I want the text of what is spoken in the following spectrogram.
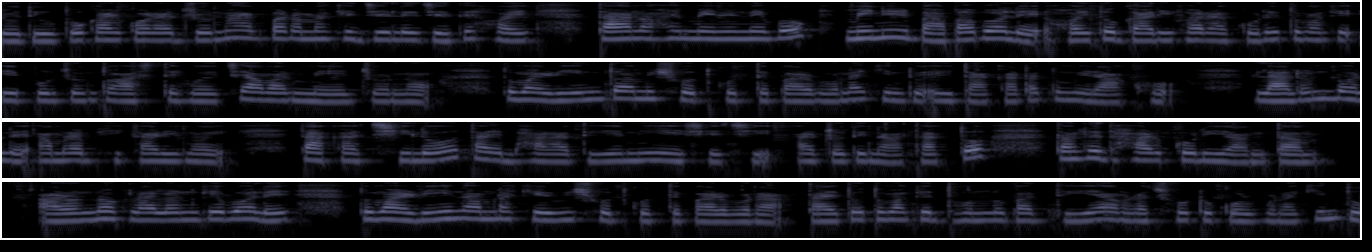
যদি উপকার করার জন্য একবার আমাকে জেলে যেতে হয়, তা না হয় মেনে নেব। মিনির বাবা বলে, হয়তো গাড়ি ভাড়া করে তোমাকে এ পর্যন্ত আসতে হয়েছে আমার মেয়ের জন্য। তোমার ঋণ তো আমি শোধ করতে পারব না, কিন্তু এই টাকাটা তুমি রাখো। লালন বলে, আমরা ভিখারি নই। টাকা ছিল, তাই ভাড়া দিয়ে নিয়ে এসেছি। আর যদি না থাকতো, তাহলে ধার করিয়ে আনতাম। আরণ্যক লালনকে বলে, তোমার ঋণ আমরা কেউই শোধ করতে পারব না। তাই তো তোমাকে ধন্যবাদ দিয়ে আমরা ছোট করব না। কিন্তু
